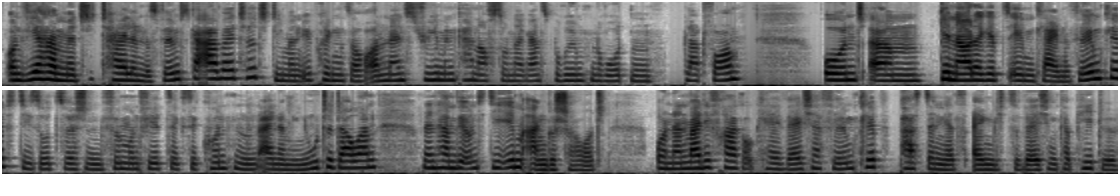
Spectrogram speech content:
Und wir haben mit Teilen des Films gearbeitet, die man übrigens auch online streamen kann auf so einer ganz berühmten roten Plattform. Und ähm, genau, da gibt's eben kleine Filmclips, die so zwischen 45 Sekunden und einer Minute dauern. Und dann haben wir uns die eben angeschaut. Und dann war die Frage, okay, welcher Filmclip passt denn jetzt eigentlich zu welchem Kapitel?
